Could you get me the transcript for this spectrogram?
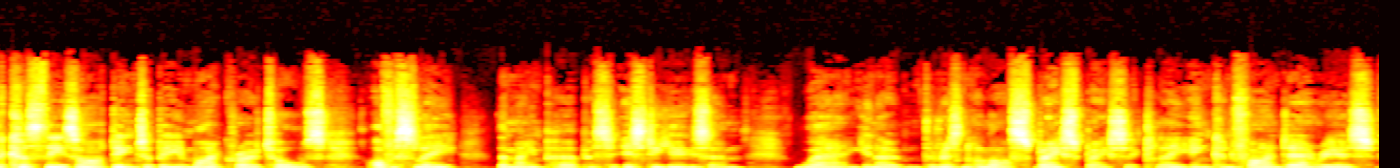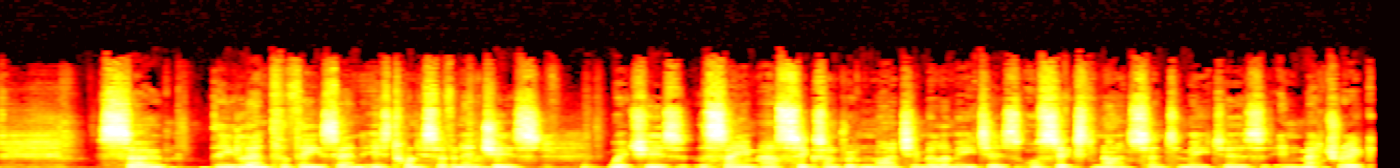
because these are deemed to be micro tools, obviously the main purpose is to use them where you know there isn't a lot of space basically in confined areas. So the length of these then is 27 inches which is the same as 690 millimeters or 69 centimeters in metric.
